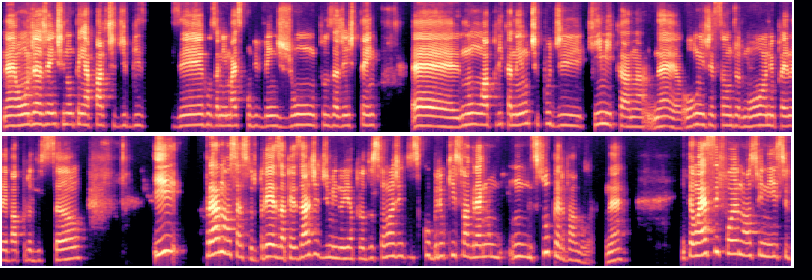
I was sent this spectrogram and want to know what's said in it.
né? Onde a gente não tem a parte de bezerros, os animais convivem juntos, a gente tem é, não aplica nenhum tipo de química, na, né, ou injeção de hormônio para elevar a produção. E, para nossa surpresa, apesar de diminuir a produção, a gente descobriu que isso agrega um, um super valor, né? Então, esse foi o nosso início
